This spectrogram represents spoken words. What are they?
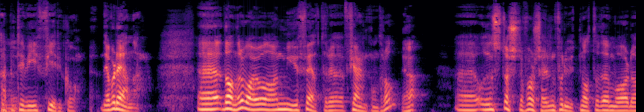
Apple TV 4K. Det var det ene. Eh, Det andre var jo en mye fetere fjernkontroll. ja. Eh, Og den største forskjellen, foruten at den var da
